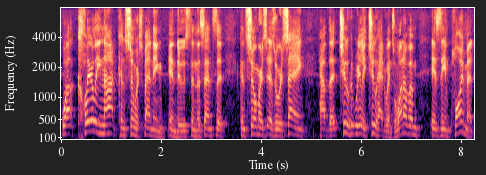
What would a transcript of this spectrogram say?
Well, clearly not consumer spending induced in the sense that consumers, as we were saying, have the two really two headwinds. One of them is the employment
